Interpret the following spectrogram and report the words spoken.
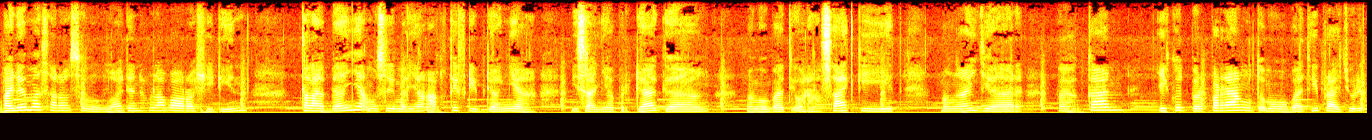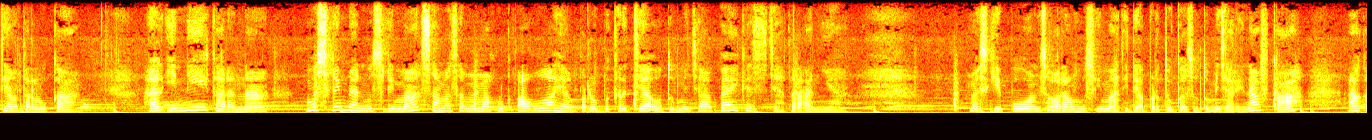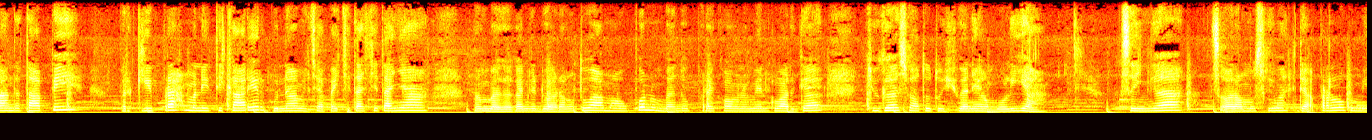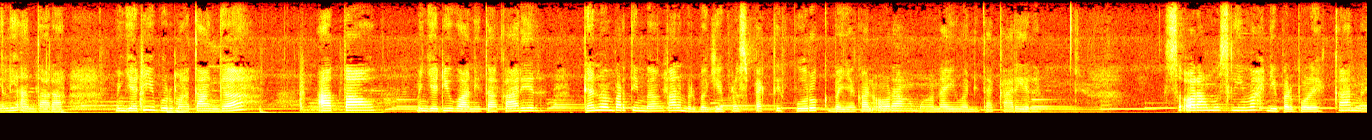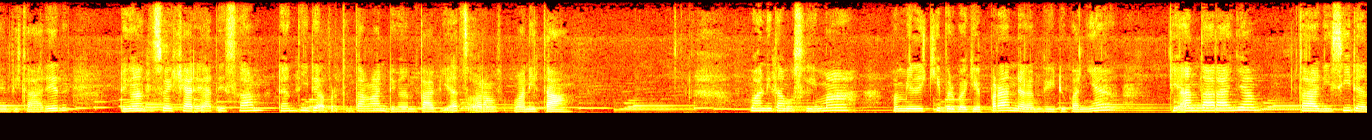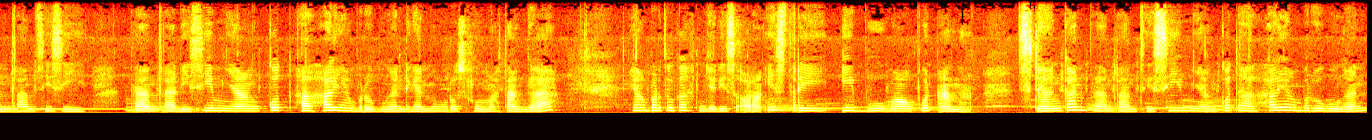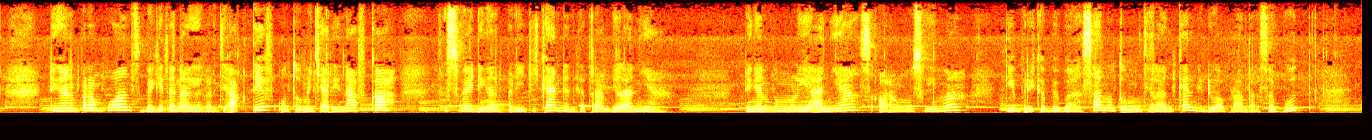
Pada masa Rasulullah dan Khulafaur Rasyidin, telah banyak muslimah yang aktif di bidangnya, misalnya berdagang, mengobati orang sakit, mengajar, bahkan ikut berperang untuk mengobati prajurit yang terluka. Hal ini karena Muslim dan Muslimah sama-sama makhluk Allah yang perlu bekerja untuk mencapai kesejahteraannya. Meskipun seorang Muslimah tidak bertugas untuk mencari nafkah, akan tetapi berkiprah meniti karir guna mencapai cita-citanya, membanggakan kedua orang tua maupun membantu perekonomian keluarga juga suatu tujuan yang mulia. Sehingga seorang muslimah tidak perlu memilih antara menjadi ibu rumah tangga atau menjadi wanita karir dan mempertimbangkan berbagai perspektif buruk kebanyakan orang mengenai wanita karir. Seorang muslimah diperbolehkan meniti karir dengan sesuai syariat Islam dan tidak bertentangan dengan tabiat seorang wanita. Wanita muslimah memiliki berbagai peran dalam kehidupannya, di antaranya tradisi dan transisi. Peran tradisi menyangkut hal-hal yang berhubungan dengan mengurus rumah tangga, yang bertugas menjadi seorang istri, ibu, maupun anak. Sedangkan peran transisi menyangkut hal-hal yang berhubungan dengan perempuan sebagai tenaga kerja aktif untuk mencari nafkah sesuai dengan pendidikan dan keterampilannya. Dengan kemuliaannya, seorang muslimah diberi kebebasan untuk menjalankan kedua peran tersebut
